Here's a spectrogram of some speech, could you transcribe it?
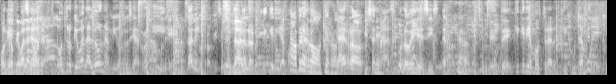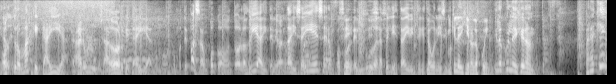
Otro que va a la o sea, lona. Otro que va a la lona, amigos. O sea, Rocky. eh, dale con Rocky. Sí, Claro. la lona. ¿Qué queríamos? No, pero es Rocky, es Rocky. Ya es Rocky, ya está. Si vos lo ves y decís, es Rocky. Es Rocky. Este, ¿Qué quería mostrar? Que justamente era otro más que caía. Era un luchador que caía, como, como te pasa un poco todos los días y te levantás y seguís. Ese era un poco Sí, el sí, nudo de la sí. peli, está ahí, viste, que está buenísimo. ¿Y qué le dijeron los Queen? Y los Queen le dijeron, ¿para qué?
